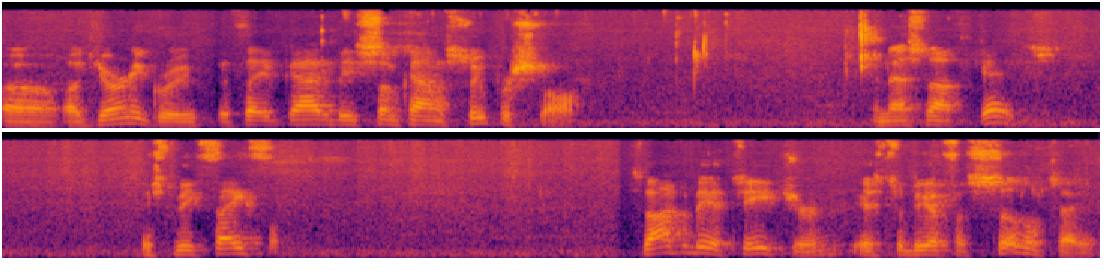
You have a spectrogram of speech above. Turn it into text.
uh, a journey group, that they've got to be some kind of superstar. And that's not the case. It's to be faithful. It's not to be a teacher, it's to be a facilitator.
